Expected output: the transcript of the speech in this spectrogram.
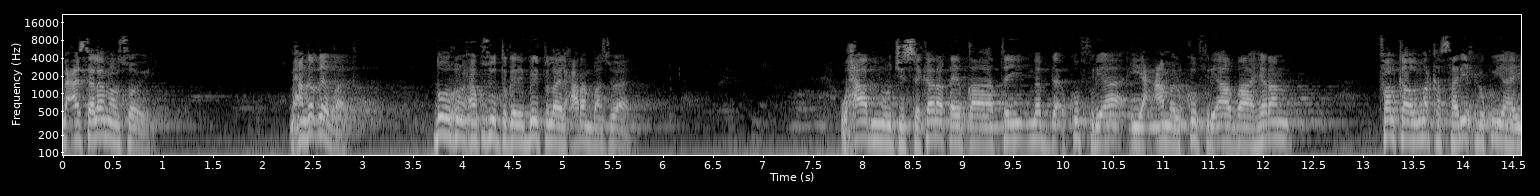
maca salaamaan soo idhi maxaan ka qayb qaatay duhurkan waxaan kusoo tukaday baytullahi alxaram baan soo aaday waxaad muujisay kana qayb qaadatay mabda' kufri ah iyo camal kufri ah daahiran falkaadu marka sariix buu ku yahay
